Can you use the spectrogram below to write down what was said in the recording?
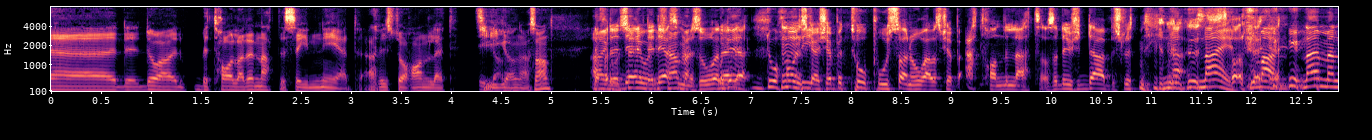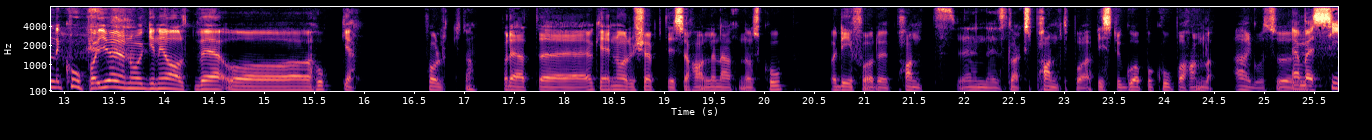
eh, det, Da betaler det nettet seg ned hvis du har handlet ti ganger. ganger. sant? Ja, for det, det, det, det, er det som er det store. Det, er det- det, hmm, skal jeg kjøpe to poser nå, eller skal jeg kjøpe ett handlenett? Altså, det er jo ikke der beslutningen Nei, men, nei, men Coop gjør jo noe genialt ved å hooke folk. da. Fordi at eh, ok, nå har du kjøpt disse handlenettene hos Coop, og de får du pant, en slags pant på hvis du går på Coop og handler. Ergo så Jeg må si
